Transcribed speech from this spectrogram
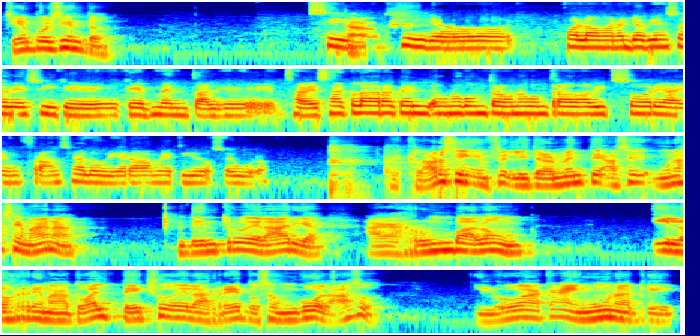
100%. Sí, sí, yo por lo menos yo pienso que sí, que, es mental, que sabes esa clara que uno contra uno contra David Soria en Francia lo hubiera metido seguro. Pues claro, sí, literalmente hace una semana dentro del área agarró un balón y lo remató al techo de la red, o sea, un golazo. Y luego acá en una que,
